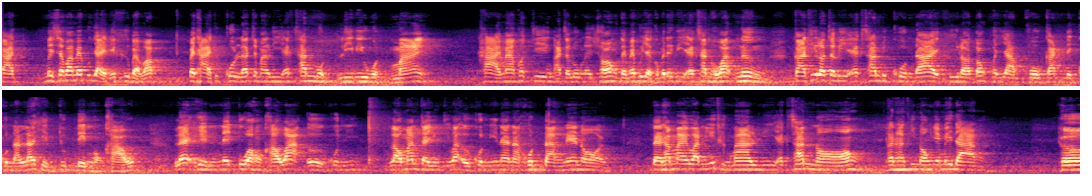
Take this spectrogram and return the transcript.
การไม่ใช่ว่าแม่ผู้ใหญ่นี่คือแบบว่าไปถ่ายทุกคนแล้วจะมารีแอคชั่นหมดรีวิวหมดไม่ ถ่ายมาก็จริงอาจจะลงในช่อง แต่แม่ผู้ใหญ่ก็ไม่ได้รีแอคชั่นเพราะว่าหนึ่งการที่เราจะรีแอคชั่นทุกคนได้ คือเราต้องพยายามโฟกัสเด็กคนนั้นและเห็นจุดเด่นของเขา และเห็นในตัวของเขาว่า เออคนนี้เรามั่นใจจริงๆว่าเออคนนี้ในอนาคตดังแน่นอน แต่ทำไมวันนี้ถึงมารีแอคชั่นน้องทั้งที่น้องยังไม่ดัง เธอ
